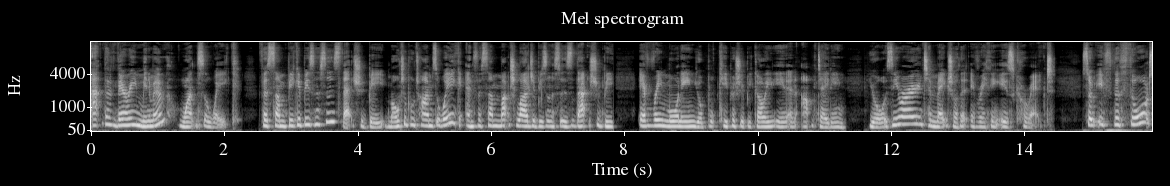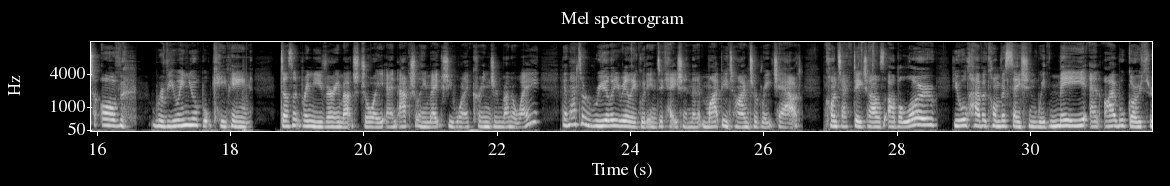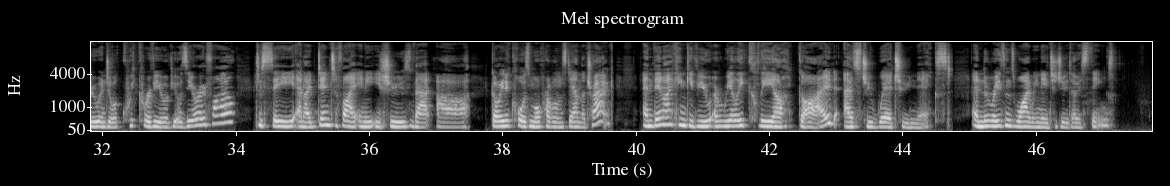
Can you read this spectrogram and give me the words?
at the very minimum once a week. For some bigger businesses, that should be multiple times a week. And for some much larger businesses, that should be every morning. Your bookkeeper should be going in and updating your Xero to make sure that everything is correct. So if the thought of reviewing your bookkeeping doesn't bring you very much joy and actually makes you want to cringe and run away, then that's a really, really good indication that it might be time to reach out. Contact details are below. You will have a conversation with me and I will go through and do a quick review of your Xero file to see and identify any issues that are going to cause more problems down the track and then I can give you a really clear guide as to where to next and the reasons why we need to do those things.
